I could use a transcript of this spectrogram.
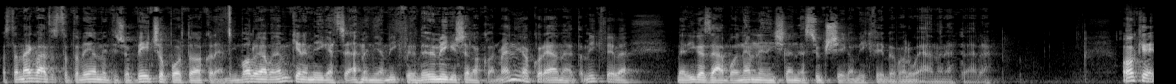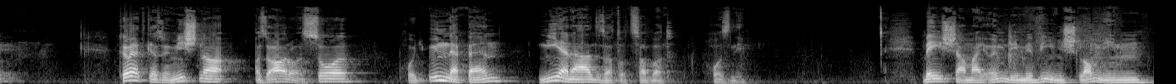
aztán megváltoztatta a véleményt, és a B csoporttal akar enni. Valójában nem kéne még egyszer elmenni a mikfébe, de ő mégis el akar menni, akkor elmehet a mikfébe, mert igazából nem lenne is lenne szükség a mikfébe való elmenet erre. Oké. Okay. Következő misna az arról szól, hogy ünnepen milyen áldozatot szabad hozni. Beisámáj ömri mi vin slamim,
